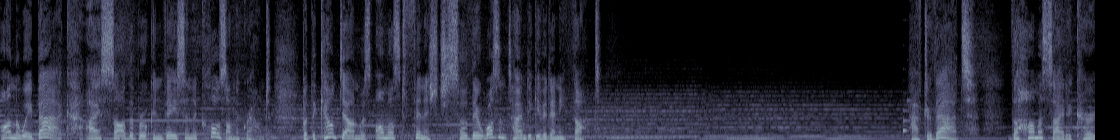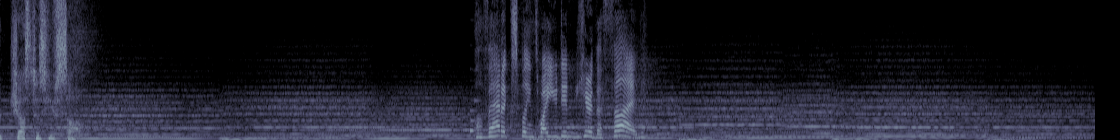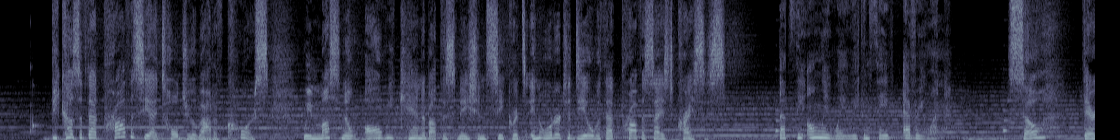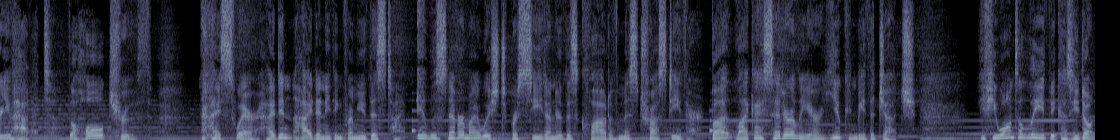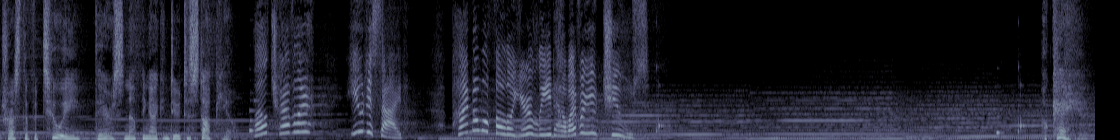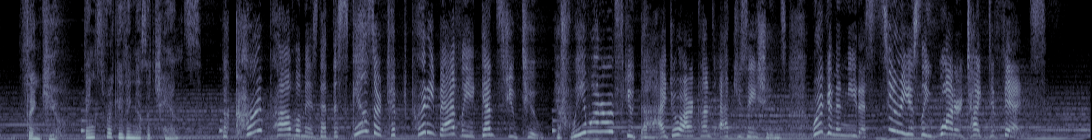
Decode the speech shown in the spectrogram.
On the way back, I saw the broken vase and the clothes on the ground, but the countdown was almost finished, so there wasn't time to give it any thought. After that, the homicide occurred just as you saw. Well, that explains why you didn't hear the thud. Because of that prophecy I told you about, of course. We must know all we can about this nation's secrets in order to deal with that prophesized crisis. That's the only way we can save everyone. So, there you have it. The whole truth. I swear, I didn't hide anything from you this time. It was never my wish to proceed under this cloud of mistrust either. But like I said earlier, you can be the judge. If you want to leave because you don't trust the Fatui, there's nothing I can do to stop you. Well, Traveler, you decide. Paimon will follow your lead however you choose. Okay, thank you. Thanks for giving us a chance. The current problem is that the scales are tipped pretty badly against you two. If we want to refute the Hydro Archon's accusations, we're gonna need a seriously watertight defense.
